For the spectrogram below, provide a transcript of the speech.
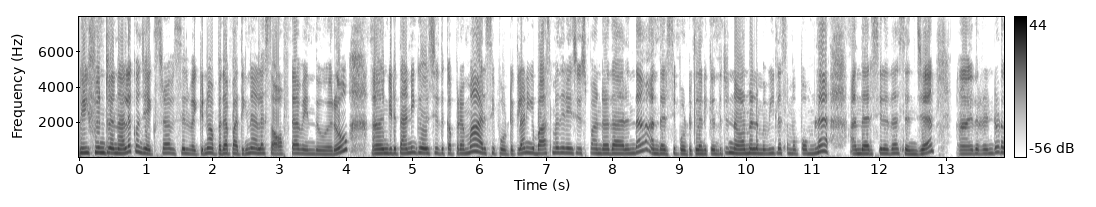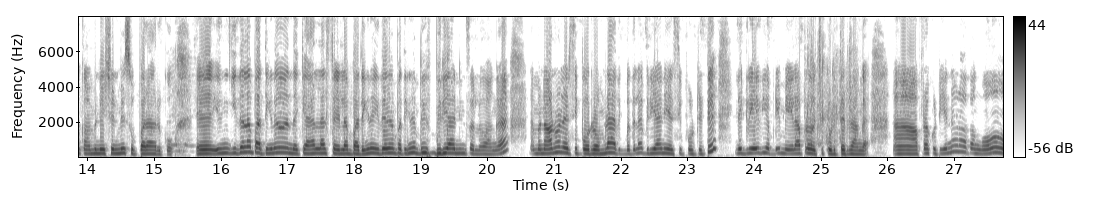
பீஃப்ன்றனால கொஞ்சம் எக்ஸ்ட்ரா விசில் வைக்கணும். அப்போ தான் பார்த்தீங்கன்னா நல்லா சாஃப்டாக வெந்து வரும். இங்கிட்ட தண்ணி கவிச்சதுக்கப்புறமா அரிசி போட்டுக்கலாம். நீங்கள் பாஸ்மதி ரைஸ் யூஸ் பண்ணுறதா இருந்தால் அந்த அரிசி போட்டுக்கலாம். எனக்கு வந்துட்டு நார்மல் நம்ம வீட்டில் சமைப்போம்ல அந்த அரிசியில் தான் செஞ்சேன். இது ரெண்டோட காம்பினேஷனுமே சூப்பராக இருக்கும். இதெல்லாம் பார்த்தீங்கன்னா அந்த கேரளா ஸ்டைல்லாம் பார்த்தீங்கன்னா இதெல்லாம் பார்த்தீங்கன்னா பீஃப் பிரியாணின்னு சொல்லுவாங்க. நம்ம நார்மல் அரிசி போடுறோம்ல அதுக்கு பதிலாக பிரியாணி அரிசி போட்டுட்டு இந்த கிரேவி அப்படியே மேலாப்பில் வச்சு கொடுத்துட்றாங்க. அப்புறம் குட்டி என்னடா தங்கம்?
